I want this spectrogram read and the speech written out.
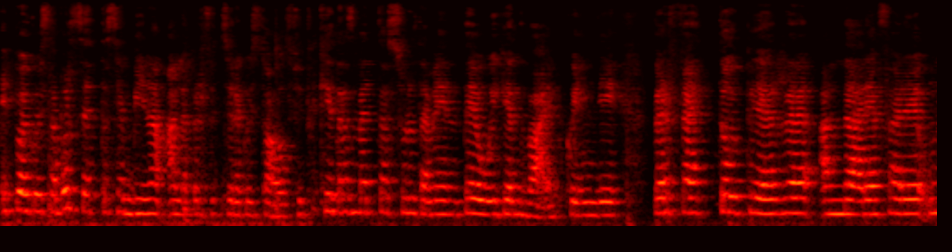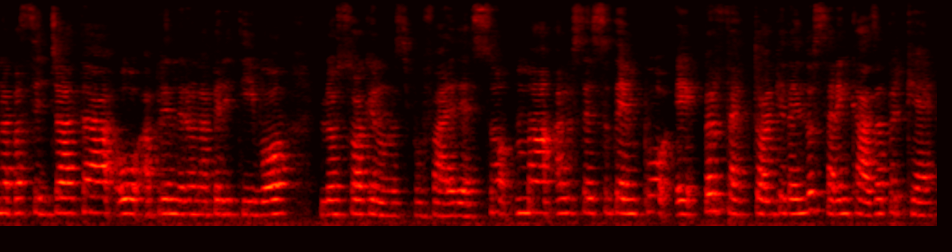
E poi questa borsetta si abbina alla perfezione a questo outfit che trasmette assolutamente weekend vibe quindi perfetto per andare a fare una passeggiata o a prendere un aperitivo. Lo so che non lo si può fare adesso ma allo stesso tempo è perfetto anche da indossare in casa perché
